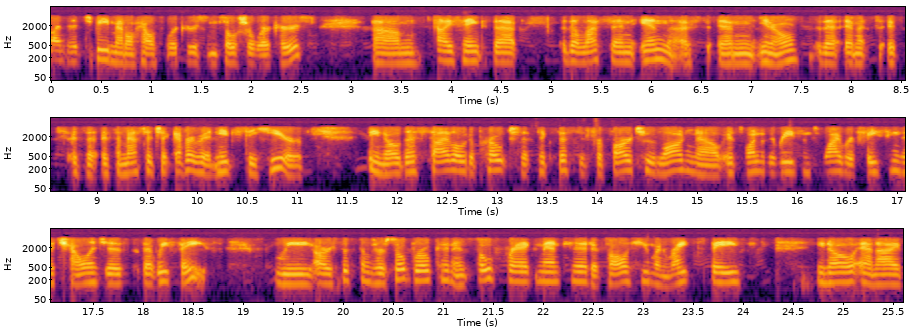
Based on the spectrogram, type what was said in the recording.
funded to be mental health workers and social workers. Um, I think that the lesson in this, and you know, that, and it's it's it's a it's a message that government needs to hear you know, this siloed approach that's existed for far too long now is one of the reasons why we're facing the challenges that we face. We our systems are so broken and so fragmented. It's all human rights based, you know, and I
